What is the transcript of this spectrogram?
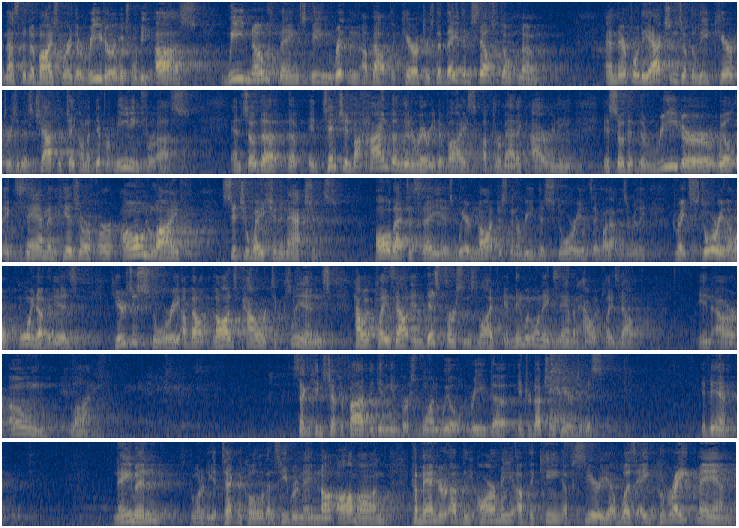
And that's the device where the reader, which will be us, we know things being written about the characters that they themselves don't know. And therefore, the actions of the lead characters in this chapter take on a different meaning for us. And so, the, the intention behind the literary device of dramatic irony is so that the reader will examine his or her own life situation and actions. All that to say is, we're not just going to read this story and say, well, that was a really great story. The whole point of it is here's a story about God's power to cleanse, how it plays out in this person's life, and then we want to examine how it plays out in our own life. 2 Kings chapter 5, beginning in verse 1, we'll read the introduction here to this event. Naaman, who wanted to get technical, that his Hebrew name, Naaman, commander of the army of the king of Syria, was a great man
